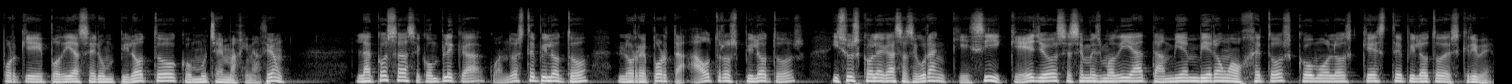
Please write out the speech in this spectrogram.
porque podía ser un piloto con mucha imaginación. La cosa se complica cuando este piloto lo reporta a otros pilotos y sus colegas aseguran que sí, que ellos ese mismo día también vieron objetos como los que este piloto describe.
